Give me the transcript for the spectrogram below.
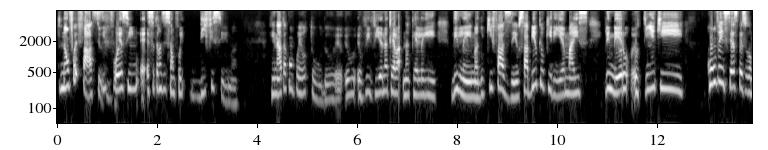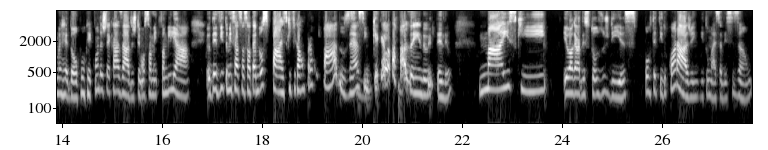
que não foi fácil. E foi assim, essa transição foi dificílima. Renata acompanhou tudo. Eu, eu, eu vivia naquela, naquele dilema do que fazer. Eu sabia o que eu queria, mas primeiro eu tinha que convencer as pessoas ao meu redor, porque quando a gente é casado, a gente tem um orçamento familiar. Eu devia também satisfação até meus pais, que ficavam preocupados, né? Assim, o que, que ela tá fazendo, entendeu? Mas que eu agradeço todos os dias por ter tido coragem de tomar essa decisão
